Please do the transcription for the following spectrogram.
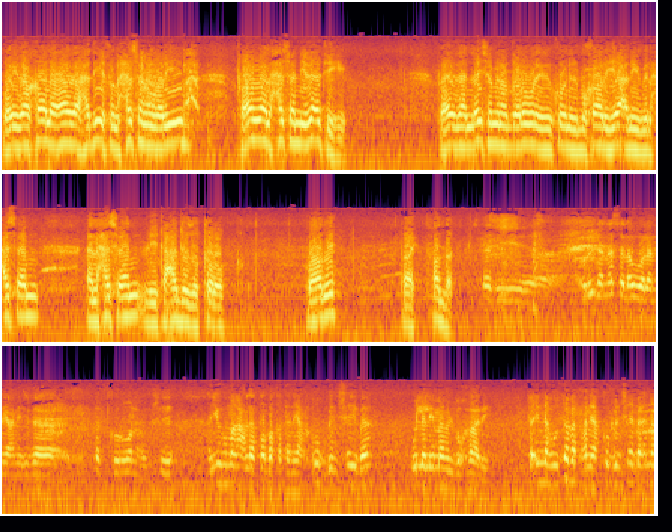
وإذا قال هذا حديث حسن غريب فهو الحسن لذاته فإذا ليس من الضروري أن يكون البخاري يعني بالحسن الحسن لتعدد الطرق. واضح؟ طيب تفضل. هذه أريد أن أسأل أولا يعني إذا تذكرون أو شيء أيهما أعلى طبقة يعقوب بن شيبة ولا الإمام البخاري؟ فإنه ثبت عن يعقوب بن شيبة أنه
